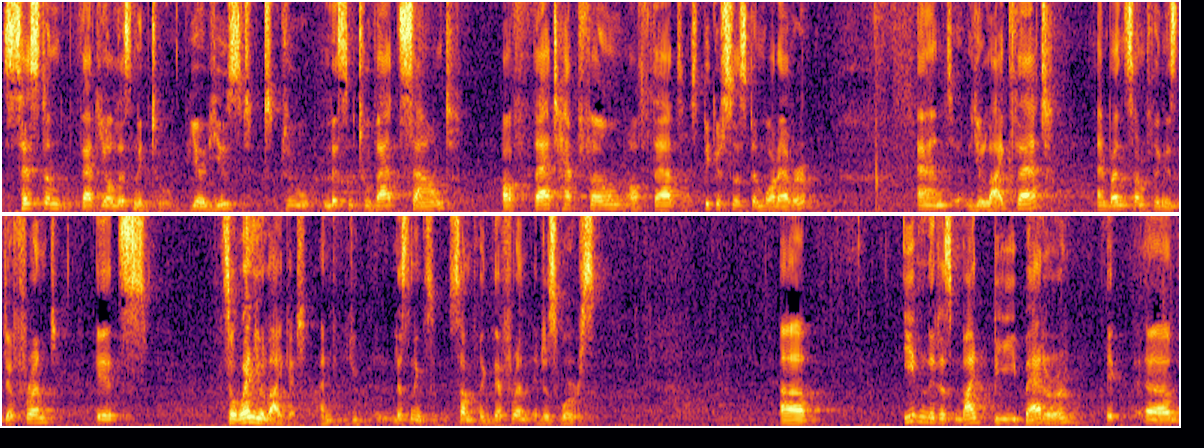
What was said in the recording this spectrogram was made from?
system that you're listening to. You're used to listen to that sound of that headphone, of that speaker system, whatever, and you like that. And when something is different, it's so when you like it and you listening to something different, it is worse. Uh, even it is might be better, it, uh,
